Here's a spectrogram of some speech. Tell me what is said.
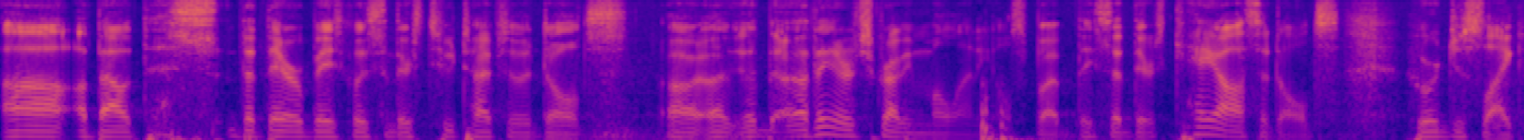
Uh, about this, that they were basically saying there's two types of adults. Uh, uh, I think they're describing millennials, but they said there's chaos adults who are just like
